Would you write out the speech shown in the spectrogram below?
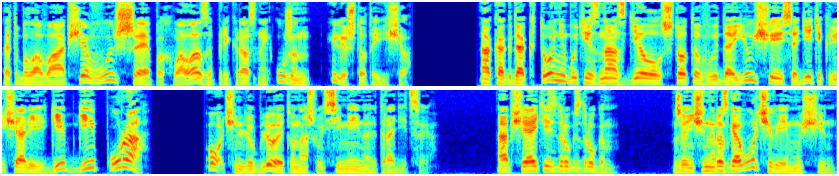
Это была вообще высшая похвала за прекрасный ужин или что-то еще. А когда кто-нибудь из нас делал что-то выдающееся, дети кричали «Гип-гип, ура!». Очень люблю эту нашу семейную традицию. Общайтесь друг с другом. Женщины разговорчивее мужчин.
